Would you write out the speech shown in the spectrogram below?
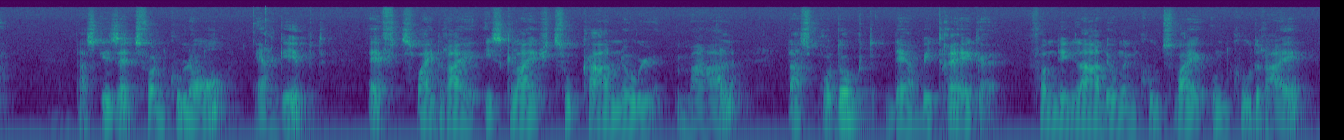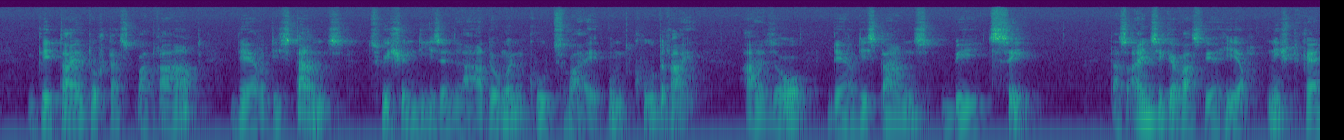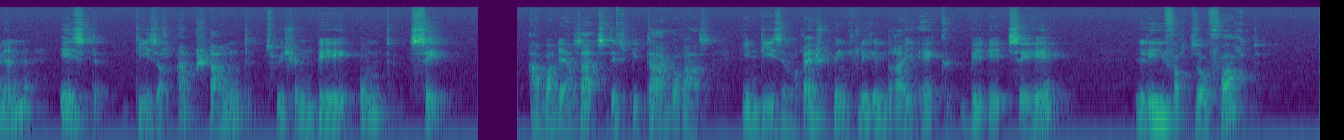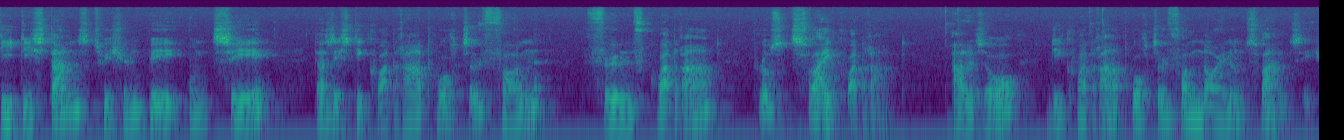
Das Gesetz von Coulomb ergibt, F23 ist gleich zu K0 mal das Produkt der Beträge von den Ladungen Q2 und Q3 geteilt durch das Quadrat der Distanz zwischen diesen Ladungen Q2 und Q3, also der Distanz BC. Das Einzige, was wir hier nicht kennen, ist dieser Abstand zwischen B und C. Aber der Satz des Pythagoras in diesem rechtwinkligen Dreieck BDC liefert sofort die Distanz zwischen b und c, das ist die Quadratwurzel von 5 Quadrat plus 2 Quadrat, also die Quadratwurzel von 29.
